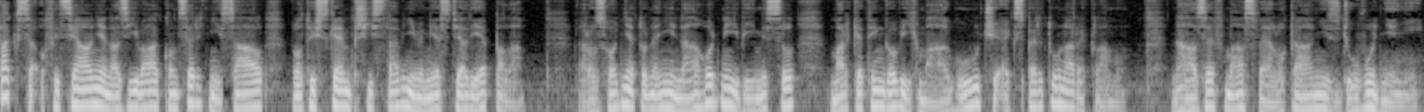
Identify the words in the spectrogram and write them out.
tak se oficiálně nazývá koncertní sál v lotyšském přístavním městě Liepala. Rozhodně to není náhodný výmysl marketingových mágů či expertů na reklamu. Název má své lokální zdůvodnění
